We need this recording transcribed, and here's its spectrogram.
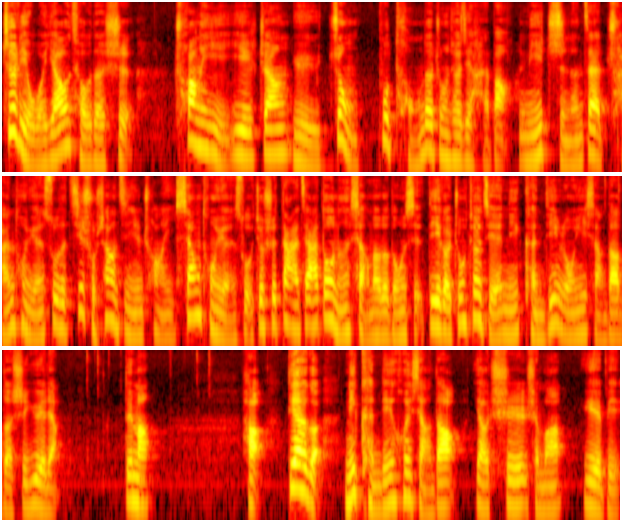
这里我要求的是创意一张与众不同的中秋节海报。你只能在传统元素的基础上进行创意。相同元素就是大家都能想到的东西。第一个，中秋节你肯定容易想到的是月亮，对吗？好，第二个，你肯定会想到要吃什么月饼。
